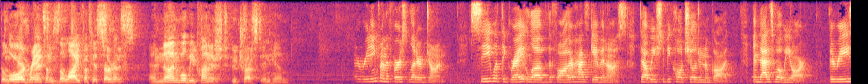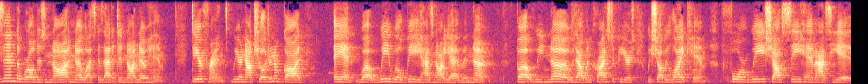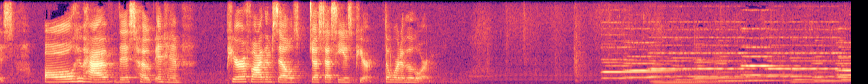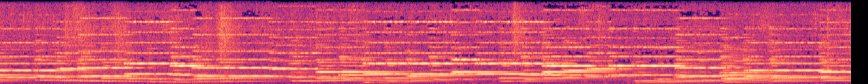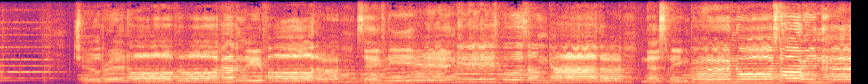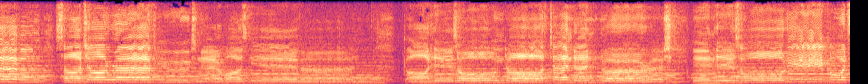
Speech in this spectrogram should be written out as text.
The Lord ransoms the life of his servants, and none will be punished who trust in him. A reading from the first letter of John. See what the great love the Father has given us, that we should be called children of God. And that is what we are. The reason the world does not know us is that it did not know him. Dear friends, we are now children of God, and what we will be has not yet been known. But we know that when Christ appears, we shall be like him, for we shall see him as he is. All who have this hope in him purify themselves just as he is pure. The word of the Lord. Children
